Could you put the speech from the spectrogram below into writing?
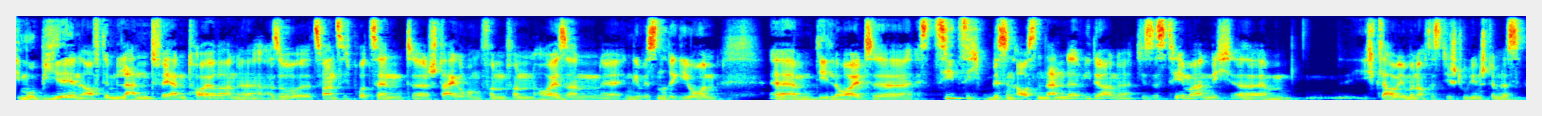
Immobilien auf dem Land werden teurer, ne? also 20 äh, Prozent äh, Steigerung von, von Häusern äh, in gewissen Regionen. Ähm, die Leute, es zieht sich ein bisschen auseinander wieder, ne? dieses Thema. Nicht, ähm, ich glaube immer noch, dass die Studien stimmen, dass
